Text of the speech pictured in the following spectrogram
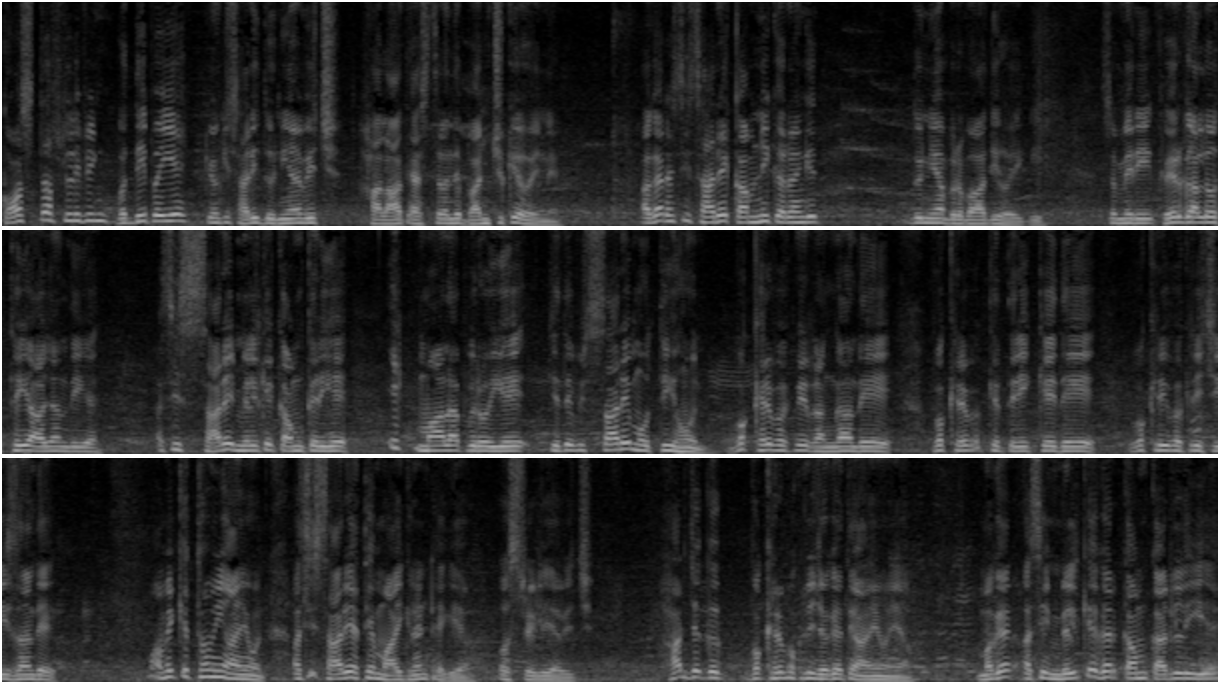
ਕਾਸਟ ਆਫ ਲਿਵਿੰਗ ਵੱਧਦੀ ਪਈ ਹੈ ਕਿਉਂਕਿ ਸਾਰੀ ਦੁਨੀਆ ਵਿੱਚ ਹਾਲਾਤ ਇਸ ਤਰ੍ਹਾਂ ਦੇ ਬਣ ਚੁੱਕੇ ਹੋਏ ਨੇ। ਅਗਰ ਅਸੀਂ ਸਾਰੇ ਕੰਮ ਨਹੀਂ ਕਰਾਂਗੇ, ਦੁਨੀਆ ਬਰਬਾਦ ਹੀ ਹੋਏਗੀ। ਸੋ ਮੇਰੀ ਫਿਰ ਗੱਲ ਉੱਥੇ ਹੀ ਆ ਜਾਂਦੀ ਹੈ। ਅਸੀਂ ਸਾਰੇ ਮਿਲ ਕੇ ਕੰਮ ਕਰੀਏ, ਇੱਕ ਮਾਲਾ ਪਿਰੋਈਏ ਜਿਹਦੇ ਵਿੱਚ ਸਾਰੇ ਮੋਤੀ ਹੋਣ, ਵੱਖਰੇ ਵੱਖਰੇ ਰੰਗਾਂ ਦੇ, ਵੱਖਰੇ ਵੱਖਰੇ ਤਰੀਕੇ ਦੇ, ਵੱਖਰੀ ਵੱਖਰੀ ਚੀਜ਼ਾਂ ਦੇ, ਭਾਵੇਂ ਕਿੱਥੋਂ ਵੀ ਆਏ ਹੋਣ। ਅਸੀਂ ਸਾਰੇ ਇੱਥੇ ਮਾਈਗ੍ਰੈਂਟ ਹੈਗੇ ਆ ਆਸਟ੍ਰੇਲੀਆ ਵਿੱਚ। ਹਰ ਜਗ੍ਹਾ ਵੱਖਰੇ ਵੱਖਰੀ ਜਗ੍ਹਾ ਤੇ ਆਏ ਹੋਏ ਆ। ਮਗਰ ਅਸੀਂ ਮਿਲ ਕੇ ਅਗਰ ਕੰਮ ਕਰ ਲਈਏ,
